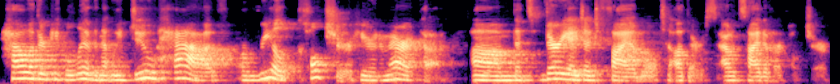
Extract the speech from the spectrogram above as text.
how other people live and that we do have a real culture here in America um, that's very identifiable to others outside of our culture.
